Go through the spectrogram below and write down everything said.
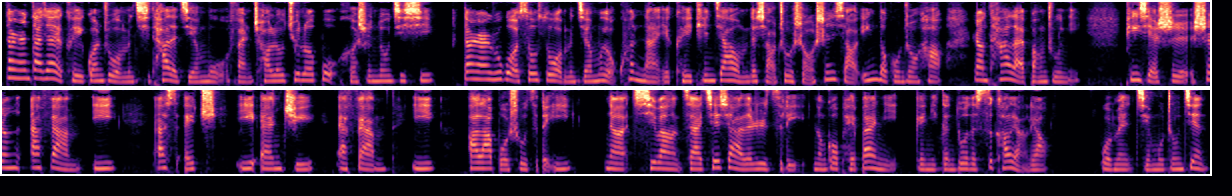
当然，大家也可以关注我们其他的节目《反潮流俱乐部》和《声东击西》。当然，如果搜索我们节目有困难，也可以添加我们的小助手“申小英”的公众号，让他来帮助你。拼写是“申 FM 一 S H E N G F M 一”阿拉伯数字的一。那希望在接下来的日子里能够陪伴你，给你更多的思考养料。我们节目中见。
